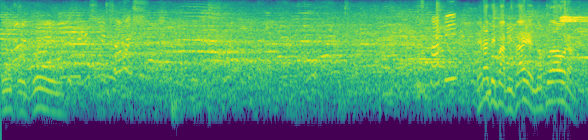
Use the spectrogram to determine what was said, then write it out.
Two for green. Papi, Espérate, papi, papi, no puedo ahora.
